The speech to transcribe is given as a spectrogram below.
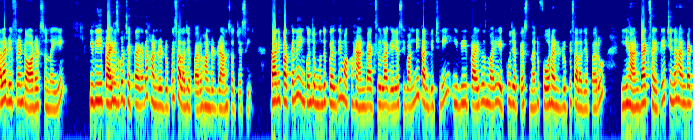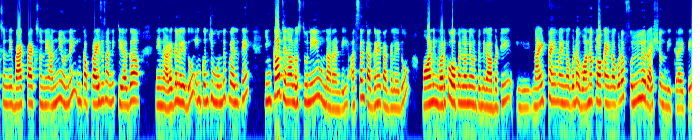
అలా డిఫరెంట్ ఆర్డర్స్ ఉన్నాయి. ఇవి ప్రైసెస్ కూడా చెప్పారు కదా హండ్రెడ్ రూపీస్ అలా చెప్పారు హండ్రెడ్ గ్రామ్స్ వచ్చేసి. దాని పక్కనే ఇంకొంచెం ముందుకు వెళ్తే మాకు హ్యాండ్ బ్యాగ్స్ లగేజెస్ ఇవన్నీ కనిపించినాయి. ఇవి ప్రైసెస్ మరీ ఎక్కువ చెప్పేస్తున్నారు ఫోర్ హండ్రెడ్ రూపీస్ అలా చెప్పారు. ఈ హ్యాండ్ బ్యాగ్స్ అయితే చిన్న హ్యాండ్ బ్యాగ్స్ ఉన్నాయి బ్యాక్ ప్యాక్స్ ఉన్నాయి అన్ని ఉన్నాయి. ఇంకా ప్రైసెస్ అన్ని క్లియర్గా నేను అడగలేదు. ఇంకొంచెం ముందుకు వెళ్తే ఇంకా జనాలు వస్తూనే ఉన్నారండి. అస్సలు తగ్గనే తగ్గలేదు. మార్నింగ్ వరకు ఓపెన్లోనే ఉంటుంది కాబట్టి నైట్ టైం అయినా కూడా వన్ ఓ క్లాక్ అయినా కూడా ఫుల్ రష్ ఉంది ఇక్కడైతే.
